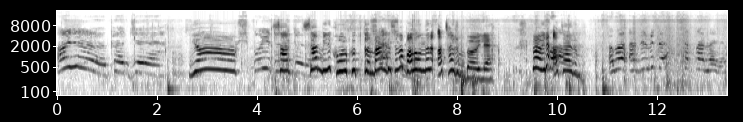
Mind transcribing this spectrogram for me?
Hayır pencere. Ya Buyurun. sen sen beni korkuttun. Ben de sana balonları atarım böyle. Böyle atarım. Ama evimi de saklanırım.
